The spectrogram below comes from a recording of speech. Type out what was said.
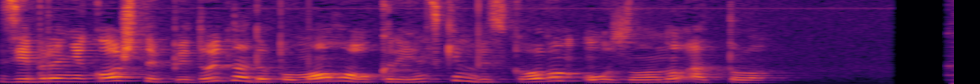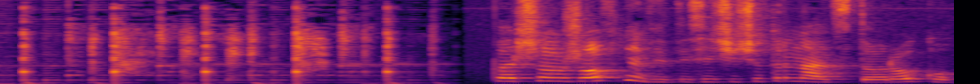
Зібрані кошти підуть на допомогу українським військовим у зону АТО. 1 жовтня 2014 року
